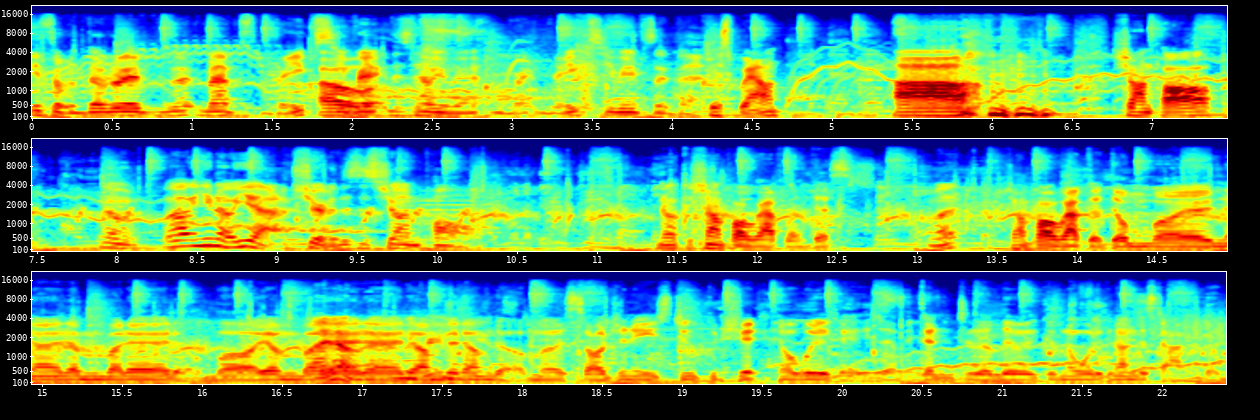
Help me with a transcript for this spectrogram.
it's the, the rap, rap, rapes. Oh. Ra- this is how he ra- ra- rapes. He rapes like that. Chris Brown. Um, Sean Paul. No, well, you know, yeah, sure. This is Sean Paul. No, because Sean Paul rapped like this. What? Sean Paul rapped the dum ba na dum ba da dum ba dum ba I know, da I dum agree. da dum dum misogyny, stupid shit. Nobody cares. I pretend to the lyrics because nobody can understand them.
